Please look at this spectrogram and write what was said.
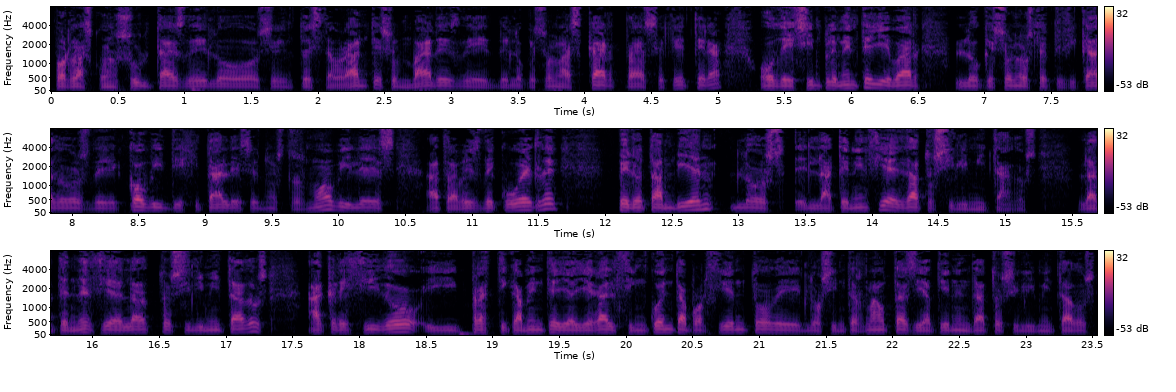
por las consultas de los restaurantes o en bares de, de lo que son las cartas, etcétera, o de simplemente llevar lo que son los certificados de COVID digitales en nuestros móviles a través de QR, pero también los, la tenencia de datos ilimitados. La tendencia de datos ilimitados ha crecido y prácticamente ya llega el 50% de los internautas ya tienen datos ilimitados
